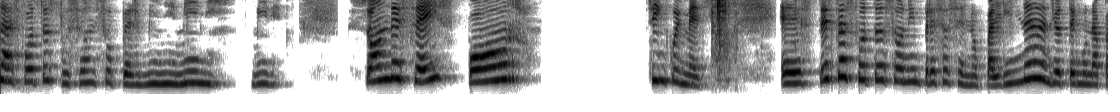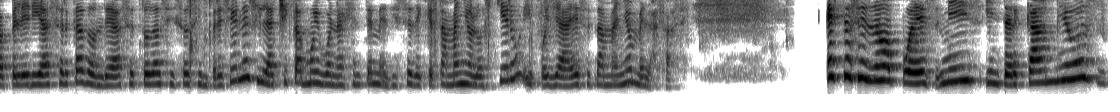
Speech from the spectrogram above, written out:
las fotos pues son súper mini mini. Miren. Son de 6 por 5 y medio. Este, estas fotos son impresas en opalina. Yo tengo una papelería cerca donde hace todas esas impresiones y la chica muy buena gente me dice de qué tamaño los quiero y pues ya ese tamaño me las hace. Este ha sido pues mis intercambios,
